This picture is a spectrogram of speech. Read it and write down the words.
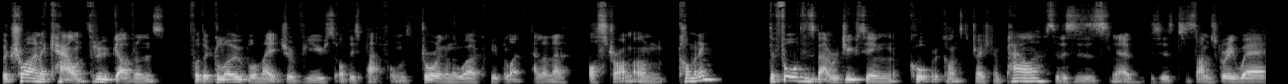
but try and account through governance for the global nature of use of these platforms, drawing on the work of people like Elinor Ostrom on commoning. The fourth is about reducing corporate concentration of power. So this is, you know, this is to some degree where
